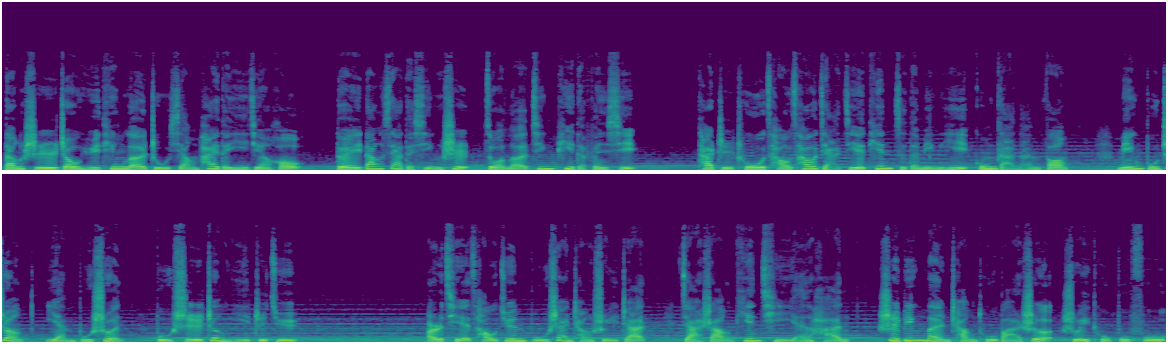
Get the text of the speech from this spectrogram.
当时周瑜听了主降派的意见后，对当下的形势做了精辟的分析。他指出，曹操假借天子的名义攻打南方，名不正言不顺，不是正义之举。而且曹军不擅长水战，加上天气严寒，士兵们长途跋涉，水土不服，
